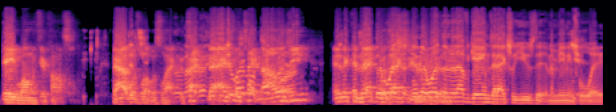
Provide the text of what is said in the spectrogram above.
day one with your console. That was what was whack. The, tech- the actual right about that technology and the And there, there was wasn't and there really wasn't good. enough games that actually used it in a meaningful way.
